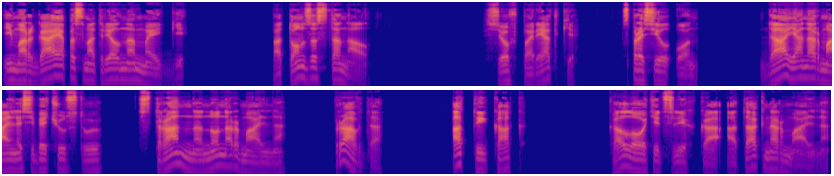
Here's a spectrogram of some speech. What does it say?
и, моргая, посмотрел на Мэгги. Потом застонал. «Все в порядке?» — спросил он. «Да, я нормально себя чувствую. Странно, но нормально. Правда. А ты как?» «Колотит слегка, а так нормально».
